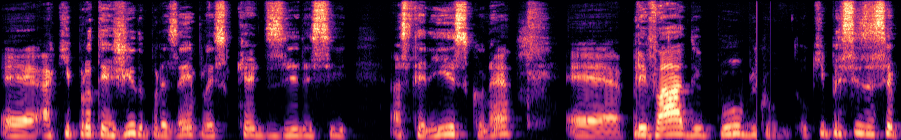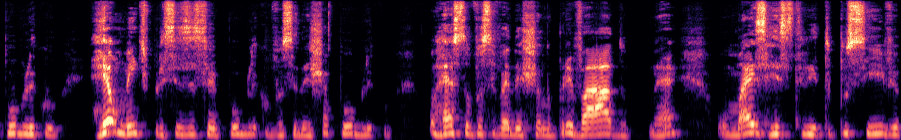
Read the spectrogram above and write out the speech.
é, aqui protegido, por exemplo, isso quer dizer esse asterisco, né, é, privado e público, o que precisa ser público, realmente precisa ser público, você deixa público, o resto você vai deixando privado, né, o mais restrito possível,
